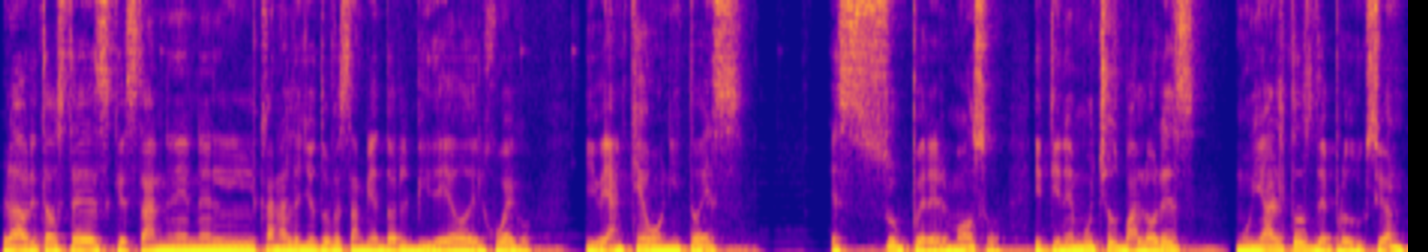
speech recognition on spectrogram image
¿verdad? Ahorita ustedes que están en el canal de YouTube están viendo el video del juego y vean qué bonito es. Es súper hermoso y tiene muchos valores muy altos de producción.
